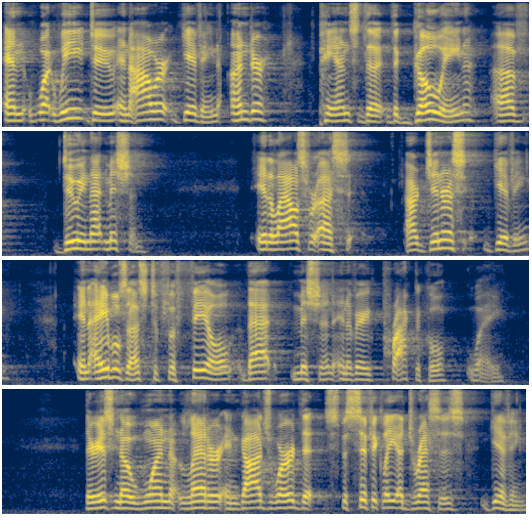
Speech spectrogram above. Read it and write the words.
And what we do in our giving underpins the, the going of doing that mission. It allows for us, our generous giving enables us to fulfill that mission in a very practical way. There is no one letter in God's word that specifically addresses giving.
